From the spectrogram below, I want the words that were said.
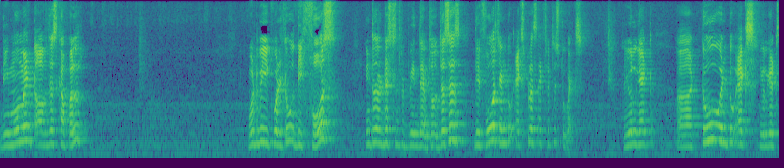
the moment of this couple would be equal to the force into the distance between them. So this is the force into x plus x which is 2x. So you will get uh, 2 into x, you will get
